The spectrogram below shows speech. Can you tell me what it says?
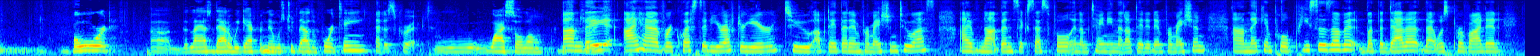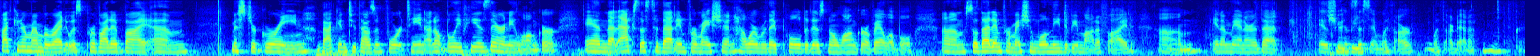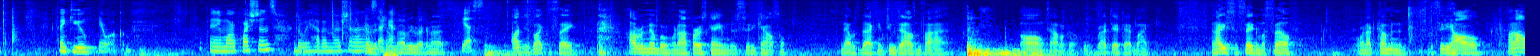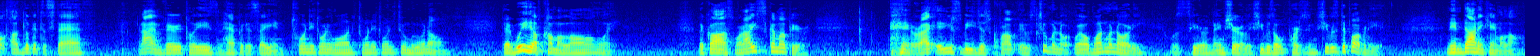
Board, uh, the last data we got from them was two thousand fourteen. That is correct. Why so long? Just Um, curious. they, I have requested year after year to update that information to us. I've not been successful in obtaining that updated information. Um, they can pull pieces of it, but the data that was provided, if I can remember right, it was provided by, um, Mr. Green back in 2014. I don't believe he is there any longer. And that access to that information, however they pulled it, is no longer available. Um, so that information will need to be modified, um, in a manner that is Should be. consistent with our, with our data. Mhm. Thank you. You're welcome. Any more questions? Do we have a motion and a Madam second? Chairman, I'll be recognized. Yes. I'd just like to say, I remember when I first came to the city council, and that was back in two thousand five, a long time ago, right there at that mic. And I used to say to myself, when I'd come in the city hall, I'd, all, I'd look at the staff, and I am very pleased and happy to say in 2021, 2022, moving on, that we have come a long way. Because when I used to come up here, right, it used to be just probably, it was two minor, well, one minority was here named Shirley. She was old person. She was department head. And then Donnie came along.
